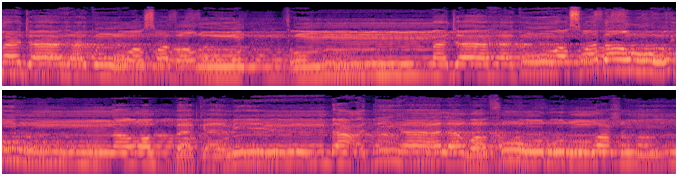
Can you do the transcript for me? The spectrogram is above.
جاهدوا وصبروا ثم جاهدوا وصبروا إن ربك من بعدها لغفور رحيم.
